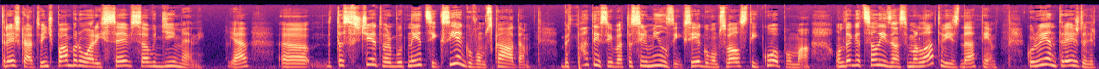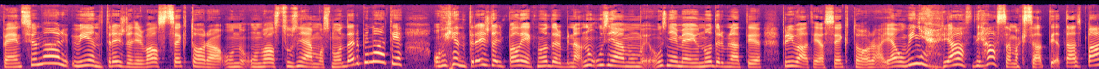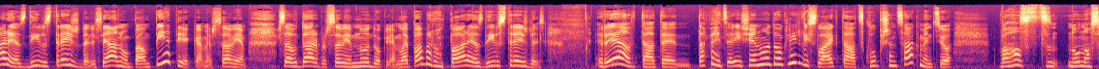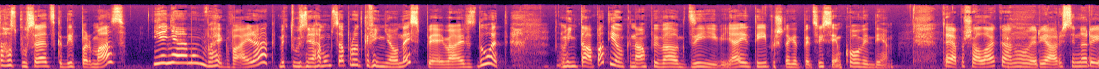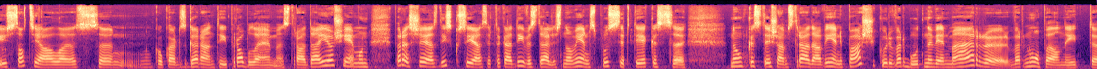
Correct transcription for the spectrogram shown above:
Treškārt, viņš pabaro arī sevi, savu ģimeni. Ja? Uh, tas šķiet varbūt niecīgs ieguvums kādam, bet patiesībā tas ir milzīgs ieguvums valstī kopumā. Un tagad salīdzināsim ar Latvijas datiem, kur viena trešdaļa ir pensionāri, viena trešdaļa ir valsts sektorā un, un valsts uzņēmumos nodarbinātie, un viena trešdaļa paliek nodarbināti, nu, uzņēmumi, uzņēmēji un nodarbinātie privātajā sektorā. Ja? Un viņiem ir jā, jāsamaksā tie, tās pārējās divas trešdaļas, jānopelna pietiekami ar, saviem, ar savu darbu, ar saviem nodokļiem, lai pabarot pārējās pārējās divas trešdaļas. Realitātē, tāpēc arī šie nodokļi ir visu laiku tāds klupšanas akmens, jo valsts nu, no savas puses redz, ka ir par maz ieņēmumu, vajag vairāk, bet uzņēmums saprot, ka viņi jau nespēja vairs dot. Viņi tāpat jau knapi velk dzīvi, ja ir tīpaši tagad pēc visiem covidiem. Tajā pašā laikā nu, ir jārisina arī sociālās eh, nu, kaut kādas garantija problēmas strādājošiem. Parasti šajās diskusijās ir divas daļas. No vienas puses ir tie, kas, eh, nu, kas tiešām strādā vieni paši, kuri varbūt nevienmēr eh, var nopelnīt,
